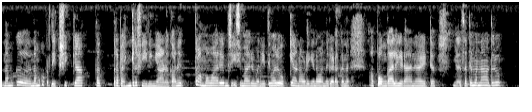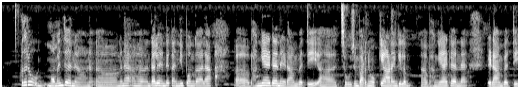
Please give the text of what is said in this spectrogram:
നമുക്ക് നമുക്ക് പ്രതീക്ഷിക്കാത്തത്ര ഭയങ്കര ഫീലിംഗ് ആണ്. കാരണം എത്ര അമ്മമാരും ചേച്ചിമാരും അനിയത്തിമാരും ഒക്കെയാണ് അവിടെ ഇങ്ങനെ വന്ന് കിടക്കുന്നത് ആ പൊങ്കാല ഇടാനായിട്ട്. സത്യം പറഞ്ഞാൽ അതൊരു അതൊരു മൊമെന്റ് തന്നെയാണ്. അങ്ങനെ എന്തായാലും എന്റെ കന്നി പൊങ്കാല ഭംഗിയായിട്ട് തന്നെ ഇടാൻ പറ്റി. ചോദിച്ചും പറഞ്ഞും ഒക്കെ ആണെങ്കിലും ഭംഗിയായിട്ട് തന്നെ ഇടാൻ പറ്റി.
